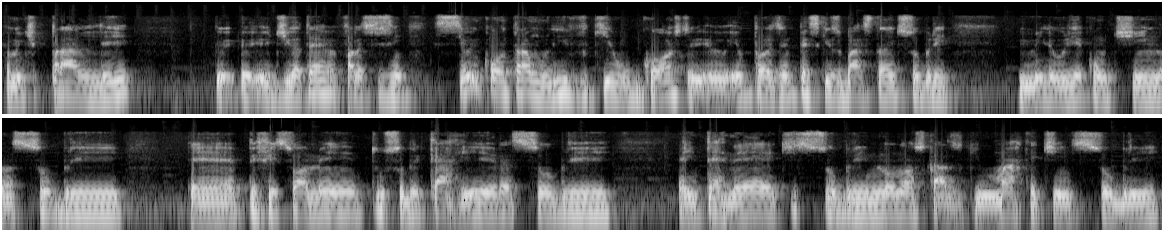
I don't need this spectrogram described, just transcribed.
realmente para ler. Eu, eu- eu digo até, eu falo assim, se eu encontrar um livro que eu gosto, eu, eu, por exemplo, pesquiso bastante sobre melhoria contínua, sobre é, aperfeiçoamento, sobre carreira, sobre é, internet, sobre, no nosso caso aqui, marketing, sobre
